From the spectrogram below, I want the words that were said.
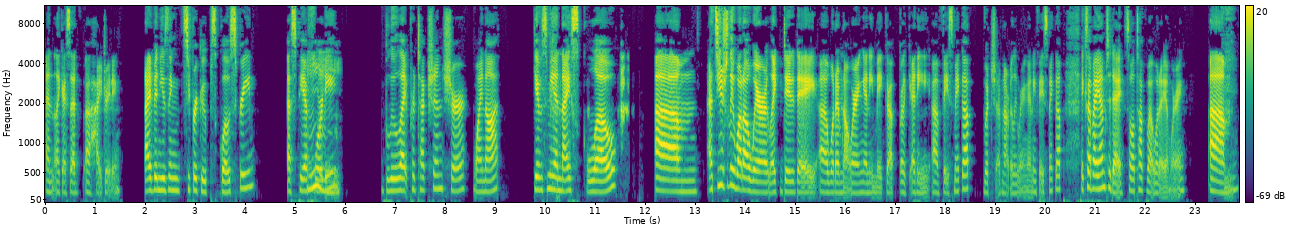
and like I said, uh, hydrating. I've been using Supergoop's glow screen, SPF 40, Mm. Blue light protection. Sure, why not? Gives me a nice glow. Um, that's usually what I'll wear like day to day, uh, when I'm not wearing any makeup, like any uh, face makeup, which I'm not really wearing any face makeup, except I am today. So I'll talk about what I am wearing. Um,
